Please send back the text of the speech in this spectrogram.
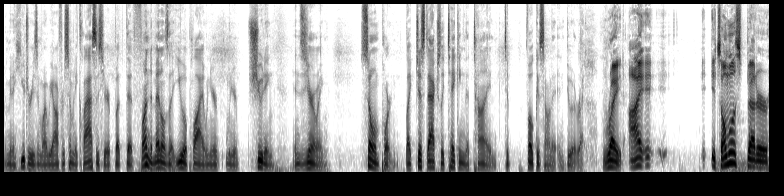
I mean, a huge reason why we offer so many classes here. But the fundamentals that you apply when you're when you're shooting and zeroing, so important. Like just actually taking the time to focus on it and do it right. Right. I. It, it's almost better.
